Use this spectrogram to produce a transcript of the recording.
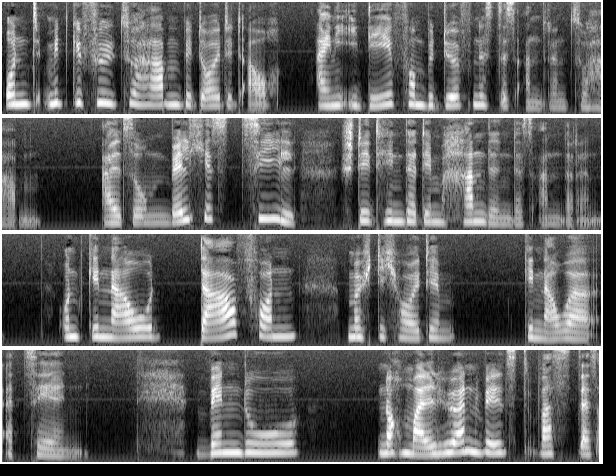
Und Mitgefühl zu haben bedeutet auch, eine Idee vom Bedürfnis des anderen zu haben. Also welches Ziel steht hinter dem Handeln des anderen? Und genau davon möchte ich heute genauer erzählen. Wenn du nochmal hören willst, was das,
